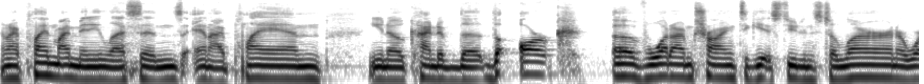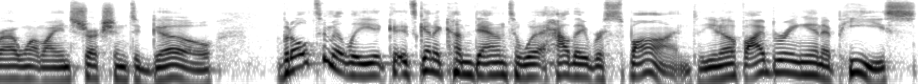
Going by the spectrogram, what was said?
and I plan my mini lessons and I plan, you know, kind of the the arc of what I'm trying to get students to learn or where I want my instruction to go. But ultimately, it, it's going to come down to what how they respond. You know, if I bring in a piece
